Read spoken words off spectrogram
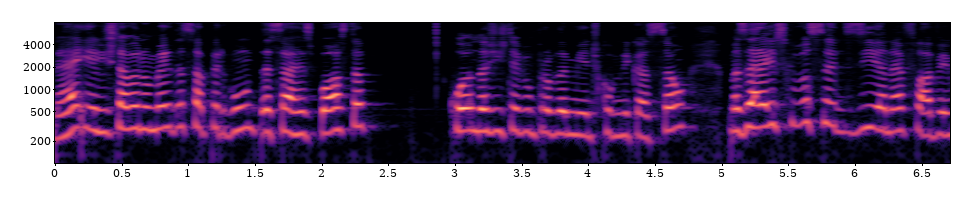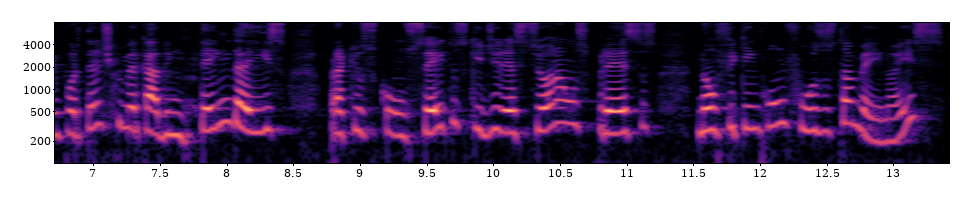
Né? E a gente estava no meio dessa pergunta, dessa resposta quando a gente teve um probleminha de comunicação, mas era isso que você dizia, né, Flávio? É importante que o mercado entenda isso para que os conceitos que direcionam os preços não fiquem confusos também, não é isso?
